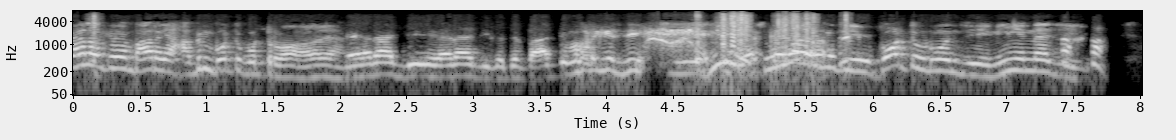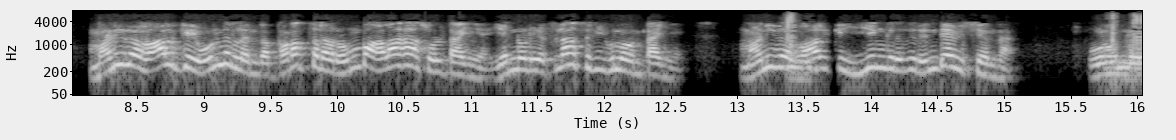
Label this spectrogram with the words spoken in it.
மேல அப்படின்னு போட்டு போட்டுருவோம் வேறாஜி வேறாஜி கொஞ்சம் பார்த்து போடுங்க ஜி. ஜி, சும்மா இருங்க ஜி போட்டு விடுவோம் ஜி. நீங்க என்ன ஜி? மனித வாழ்க்கை ஒண்ணு இல்ல இந்த படத்துல ரொம்ப அழகா சொல்லிட்டாங்க. என்னுடைய பிலாசபிக்குள்ள வந்துட்டாங்க. மனித வாழ்க்கை இயங்குறது ரெண்டே விஷயம் தான் ஒண்ணு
